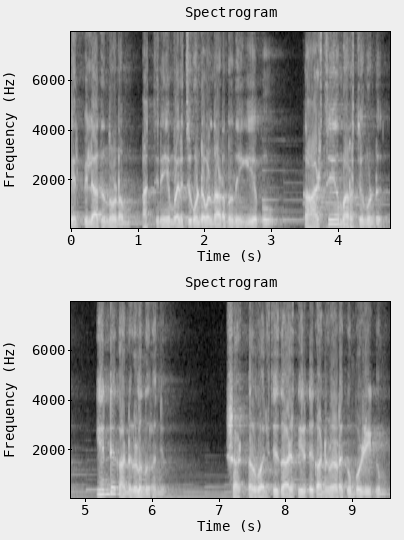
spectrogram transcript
കെൽപ്പില്ലാതെന്നോണം അച്ഛനെയും വലിച്ചുകൊണ്ട് അവൾ നടന്നു നീങ്ങിയപ്പോ കാഴ്ചയെ മറച്ചും കൊണ്ട് എന്റെ കണ്ണുകൾ നിറഞ്ഞു. ഷട്ടർ വലിച്ചു താഴ്ത്തിയിട്ട് കണ്ണുകൾ അടക്കുമ്പോഴേക്കും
